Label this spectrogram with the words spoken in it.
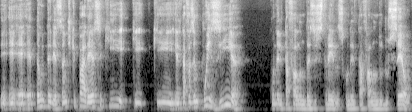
é, é, é, é tão interessante que parece que, que, que ele está fazendo poesia quando ele está falando das estrelas, quando ele está falando do céu,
